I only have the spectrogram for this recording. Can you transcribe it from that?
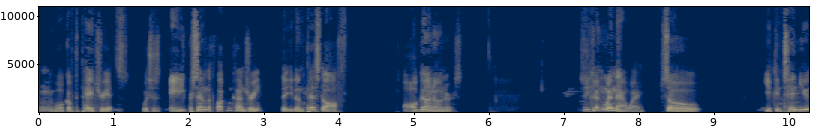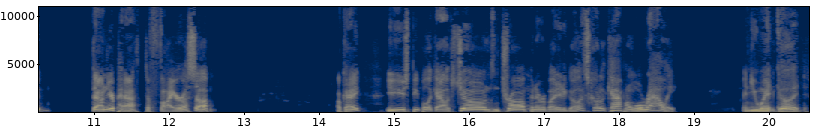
Mm. woke up the Patriots, which is 80% of the fucking country that you done pissed off, all gun owners. So you couldn't win that way. So you continued down your path to fire us up. Okay. You used people like Alex Jones and Trump and everybody to go, let's go to the Capitol, we'll rally. And you went, good.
